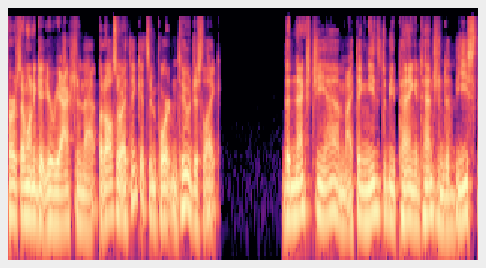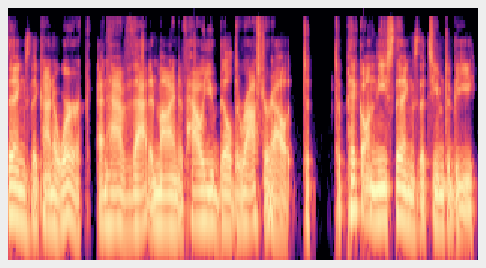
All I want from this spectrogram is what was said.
first I want to get your reaction to that, but also I think it's important too, just like the next GM, I think needs to be paying attention to these things that kind of work and have that in mind of how you build the roster out to to pick on these things that seem to be,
